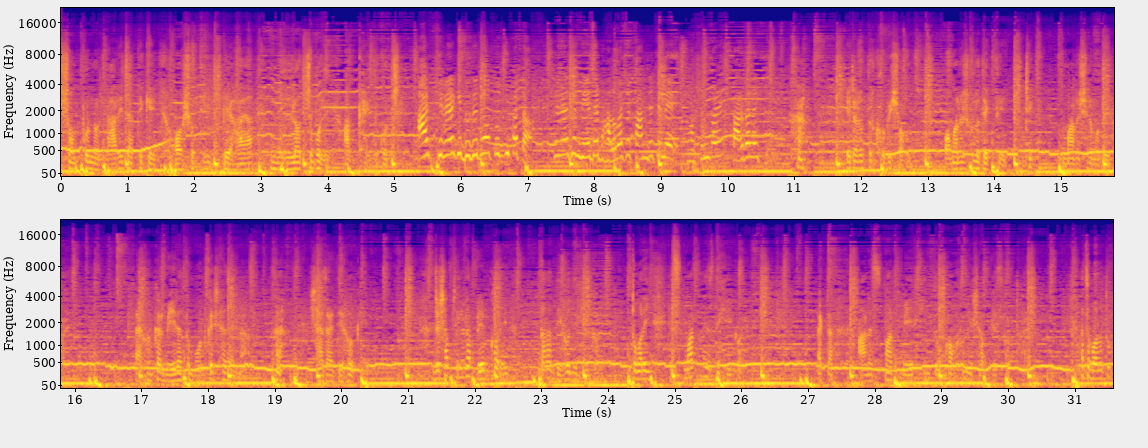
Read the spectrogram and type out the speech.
সম্পূর্ণ নারী জাতিকে অসতী বেহায়া নির্লজ্জ বলে আখ্যায়িত করছে। আর ছেলেরা কি দুধে ধোয়া তুলসী পাতা? ছেলেরা যে মেয়েদের ভালোবাসে ফান্দে ফেলে ধর্ষণ করে তার বেলায় কি? হ্যাঁ, এটার উত্তর খুবই সহজ। অমানুষগুলো দেখতে ঠিক মানুষের মতোই হয়। এখনকার মেয়েরা তো মনকে সাজায় না। হ্যাঁ, সাজায় দেহকে। যেসব ছেলেরা প্রেম করে তারা দেহ দেখেই করে। তোমার এই স্মার্টনেস দেখেই করে। একটা আনস্মার্ট মেয়ের কিন্তু কখনোই সব ফেস করতে হয় আচ্ছা বলো তো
